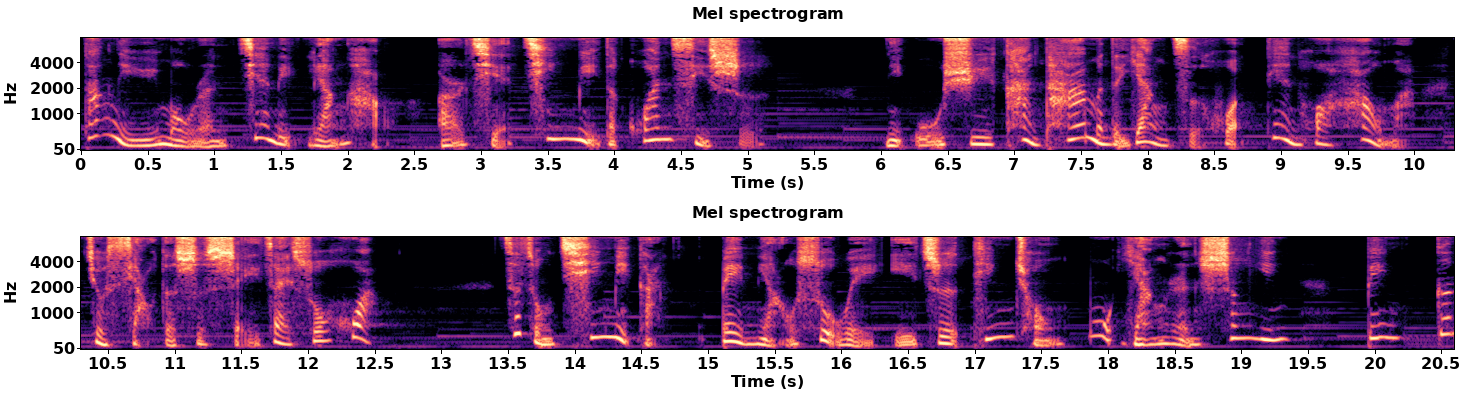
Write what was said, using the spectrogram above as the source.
当你与某人建立良好而且亲密的关系时，你无需看他们的样子或电话号码，就晓得是谁在说话。这种亲密感被描述为一只听从牧羊人声音，并跟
